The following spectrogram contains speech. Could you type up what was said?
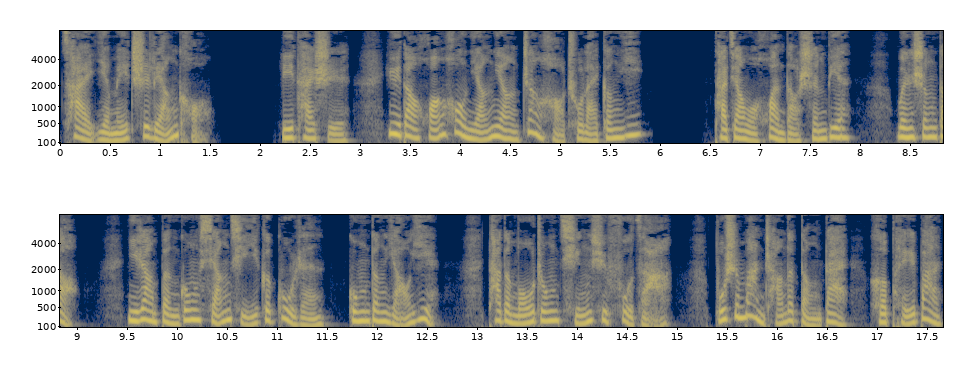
菜也没吃两口。离开时遇到皇后娘娘，正好出来更衣。她将我唤到身边，温声道：“你让本宫想起一个故人。宫灯摇曳，他的眸中情绪复杂。不是漫长的等待和陪伴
